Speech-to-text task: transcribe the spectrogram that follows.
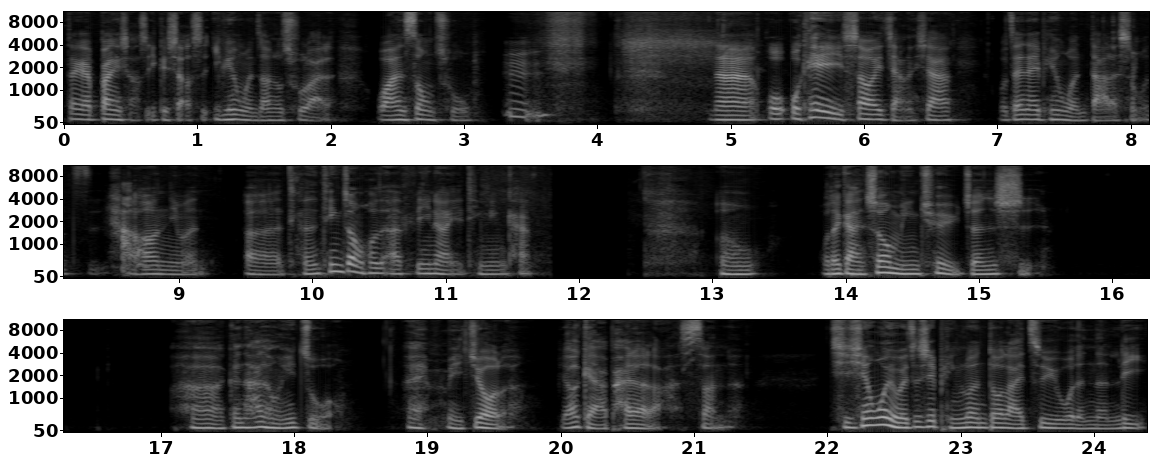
大概半个小时、一个小时，一篇文章就出来了，我按送出。嗯，那我我可以稍微讲一下我在那篇文打了什么字，好然后你们呃，可能听众或者 Athena 也听听看。嗯，我的感受明确与真实。哈，跟他同一组、哦，哎，没救了，不要给他拍了啦，算了。起先我以为这些评论都来自于我的能力，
